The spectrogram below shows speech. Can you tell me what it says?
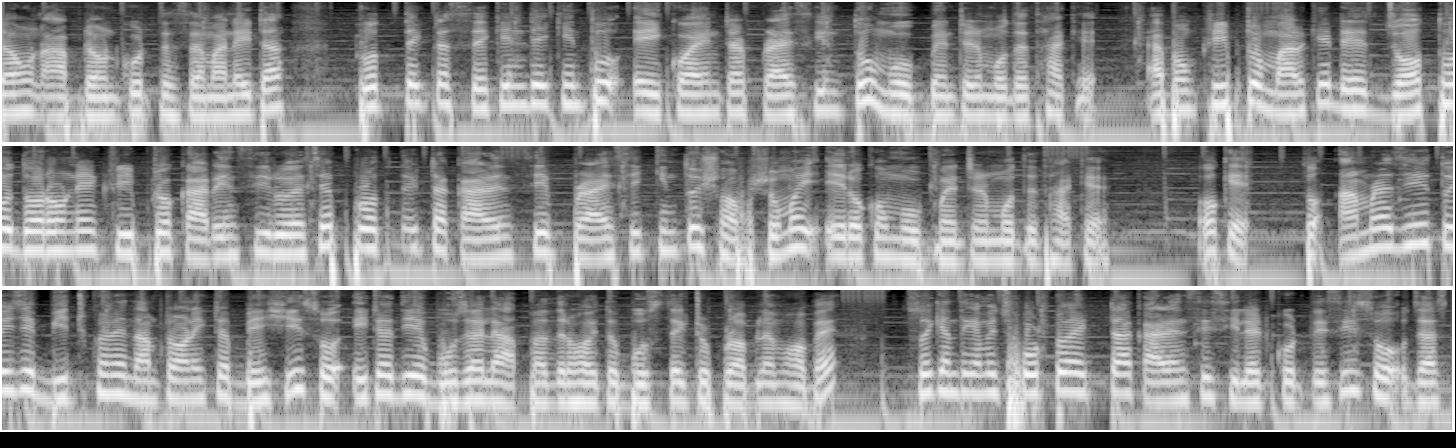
ডাউন আপ ডাউন করতেছে। মানে এটা প্রত্যেকটা সেকেন্ডে কিন্তু এই কয়েনটার প্রাইস কিন্তু মুভমেন্টের মধ্যে থাকে। এবং ক্রিপ্টো মার্কেটে যত ধরনের ক্রিপ্টো কারেন্সি রয়েছে, প্রত্যেকটা কারেন্সির প্রাইসই কিন্তু সবসময় এরকম মুভমেন্টের মধ্যে থাকে। ওকে তো আমরা যেহেতু এই যে বিটকয়েনের দামটা অনেকটা বেশি সো এটা দিয়ে বোঝালে আপনাদের হয়তো বুঝতে একটু প্রবলেম হবে। সো এখান থেকে আমি ছোট একটা কারেন্সি সিলেক্ট করতেছি। সো জাস্ট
